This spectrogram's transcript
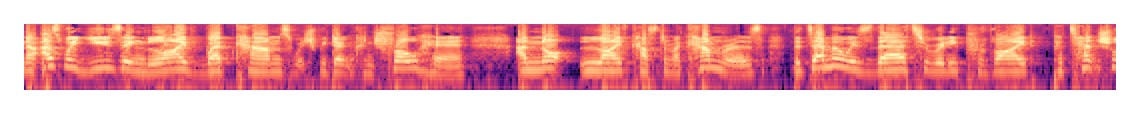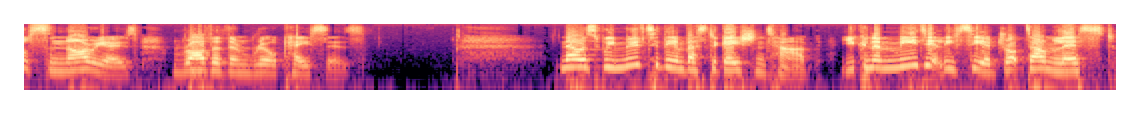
Now, as we're using live webcams, which we don't control here, and not live customer cameras, the demo is there to really provide potential scenarios rather than real cases. Now, as we move to the investigation tab, you can immediately see a drop-down list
